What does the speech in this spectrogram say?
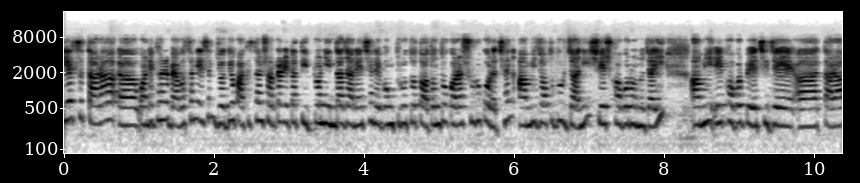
ইয়েস তারা অনেক ধরনের ব্যবস্থা নিয়েছেন। যদিও পাকিস্তান সরকার এটা তীব্র নিন্দা জানিয়েছেন এবং দ্রুত তদন্ত করা শুরু করেছেন। আমি যতদূর জানি, শেষ খবর অনুযায়ী আমি এই খবর পেয়েছি যে তারা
